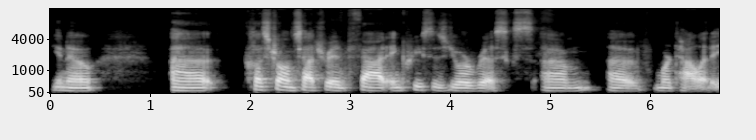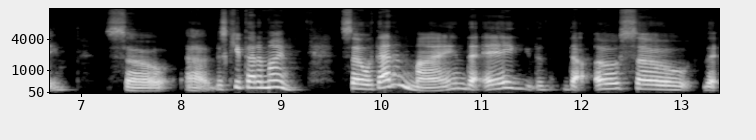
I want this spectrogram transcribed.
you know, uh, cholesterol and saturated fat increases your risks um, of mortality. So uh, just keep that in mind. So with that in mind, the egg, the, the oh so the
